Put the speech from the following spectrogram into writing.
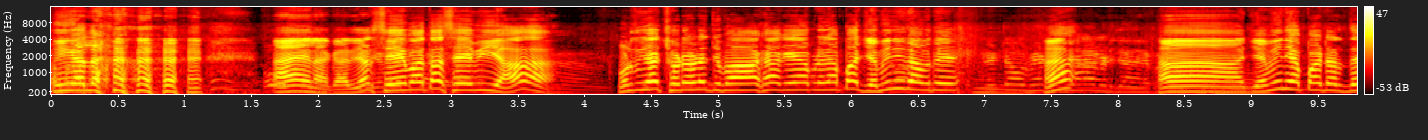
ਕੀ ਗੱਲ ਐ ਨਾ ਕਰ ਯਾਰ ਸੇਵਾ ਤਾਂ ਸੇਵੀ ਆ। ਹੁਣ ਤੂੰ ਯਾਰ ਛੋਟੇ ਛੋਟੇ ਜਵਾਕ ਆ ਗਏ ਆਪਣੇ ਆਪਾਂ ਜਮੀ ਨਹੀਂ ਦਬਦੇ। ਹੈ? ਹਾਂ ਜਮੀ ਨਹੀਂ ਆਪਾਂ ਡਰਦੇ।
